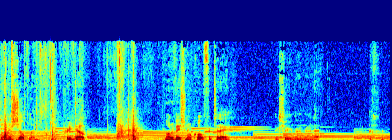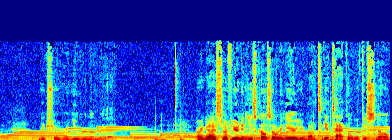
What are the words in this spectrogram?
Janis Joplin. Pretty dope. Motivational quote for today. Make sure you remember that. Sure you remember that. All right, guys. So if you're in the East Coast over here, you're about to get tackled with the snow.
